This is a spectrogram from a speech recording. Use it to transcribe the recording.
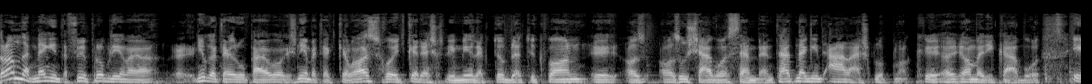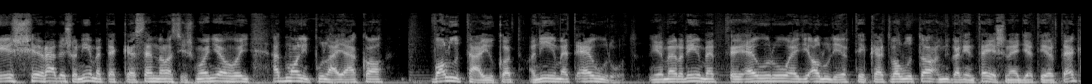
Trumpnak megint a fő problémája Nyugat-Európával és németekkel az, hogy kereskedelmi mérleg többletük van az, az USA-val szemben. Tehát megint állást lopnak Amerikából. És ráadásul a németekkel szemben azt is mondja, hogy hát manipulálják a valutájukat, a német eurót. Ugye, mert a német euró egy alulértékelt valuta, amivel én teljesen egyetértek,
